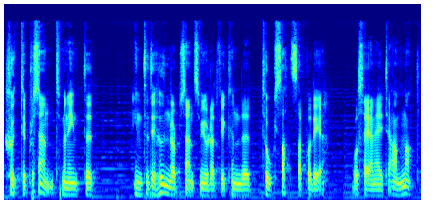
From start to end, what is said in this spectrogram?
70 procent men inte, inte till 100 procent som gjorde att vi kunde toksatsa på det och säga nej till annat.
